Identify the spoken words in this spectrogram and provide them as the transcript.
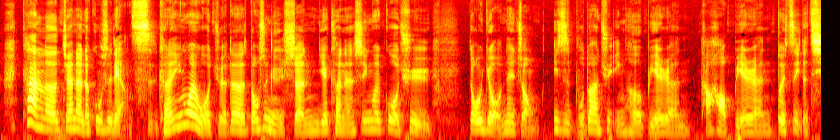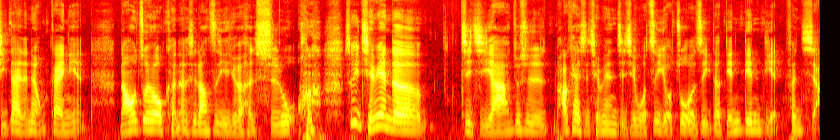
看了 Jenna 的故事两次，可能因为我觉得都是女生，也可能是因为过去。都有那种一直不断去迎合别人、讨好别人对自己的期待的那种概念，然后最后可能是让自己觉得很失落，所以前面的。几集啊，就是 Podcast 前面几集，我自己有做我自己的点点点分享。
